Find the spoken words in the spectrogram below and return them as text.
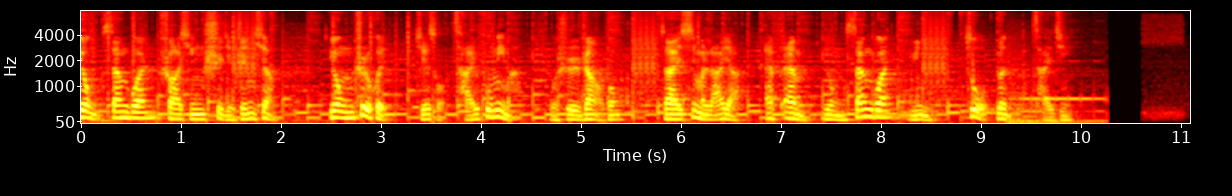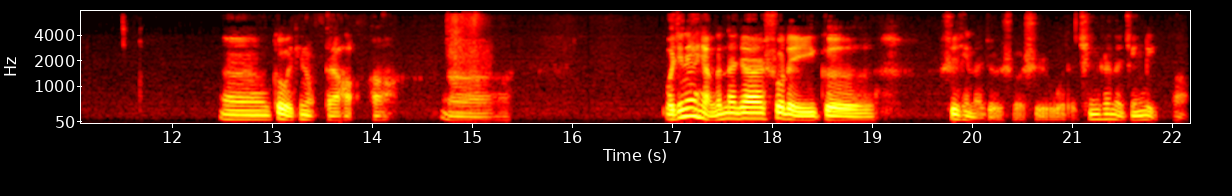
用三观刷新世界真相，用智慧解锁财富密码。我是张晓峰，在喜马拉雅 FM 用三观与你坐论财经。嗯，各位听众，大家好啊。嗯，我今天想跟大家说的一个事情呢，就是说是我的亲身的经历啊。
